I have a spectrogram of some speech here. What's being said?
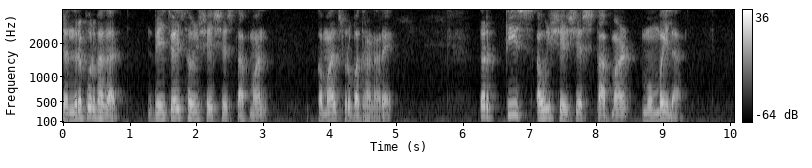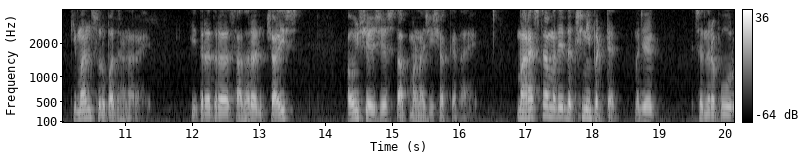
चंद्रपूर भागात बेचाळीस अंश सेल्शियस तापमान कमाल स्वरूपात राहणार आहे. तर तीस अंश सेल्शियस तापमान मुंबईला किमान स्वरूपात राहणार आहे. इतरत्र साधारण चाळीस अंश सेल्शियस तापमानाची शक्यता आहे. महाराष्ट्रामध्ये दक्षिणी पट्ट्यात म्हणजे चंद्रपूर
